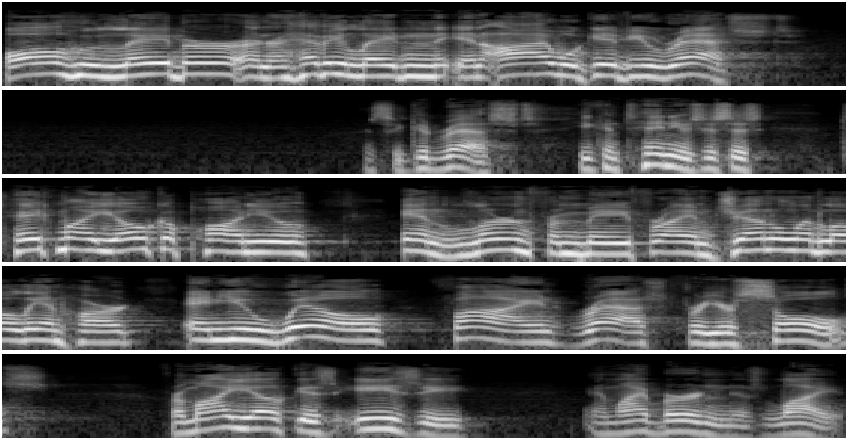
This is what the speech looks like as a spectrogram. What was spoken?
all who labor and are heavy laden, and I will give you rest. It's a good rest. He continues, he says, Take my yoke upon you and learn from me, for I am gentle and lowly in heart, and you will find rest for your souls. For my yoke is easy and my burden is light.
